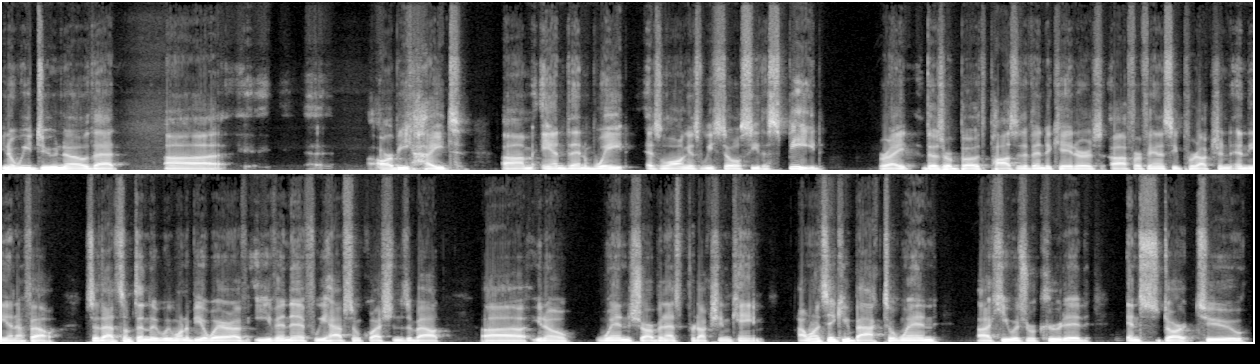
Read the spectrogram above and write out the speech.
You know, we do know that uh, RB height um, and then weight, as long as we still see the speed, right? Those are both positive indicators uh, for fantasy production in the NFL. So that's something that we want to be aware of, even if we have some questions about, uh, you know, when Charbonnet's production came. I want to take you back to when uh, he was recruited and start to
